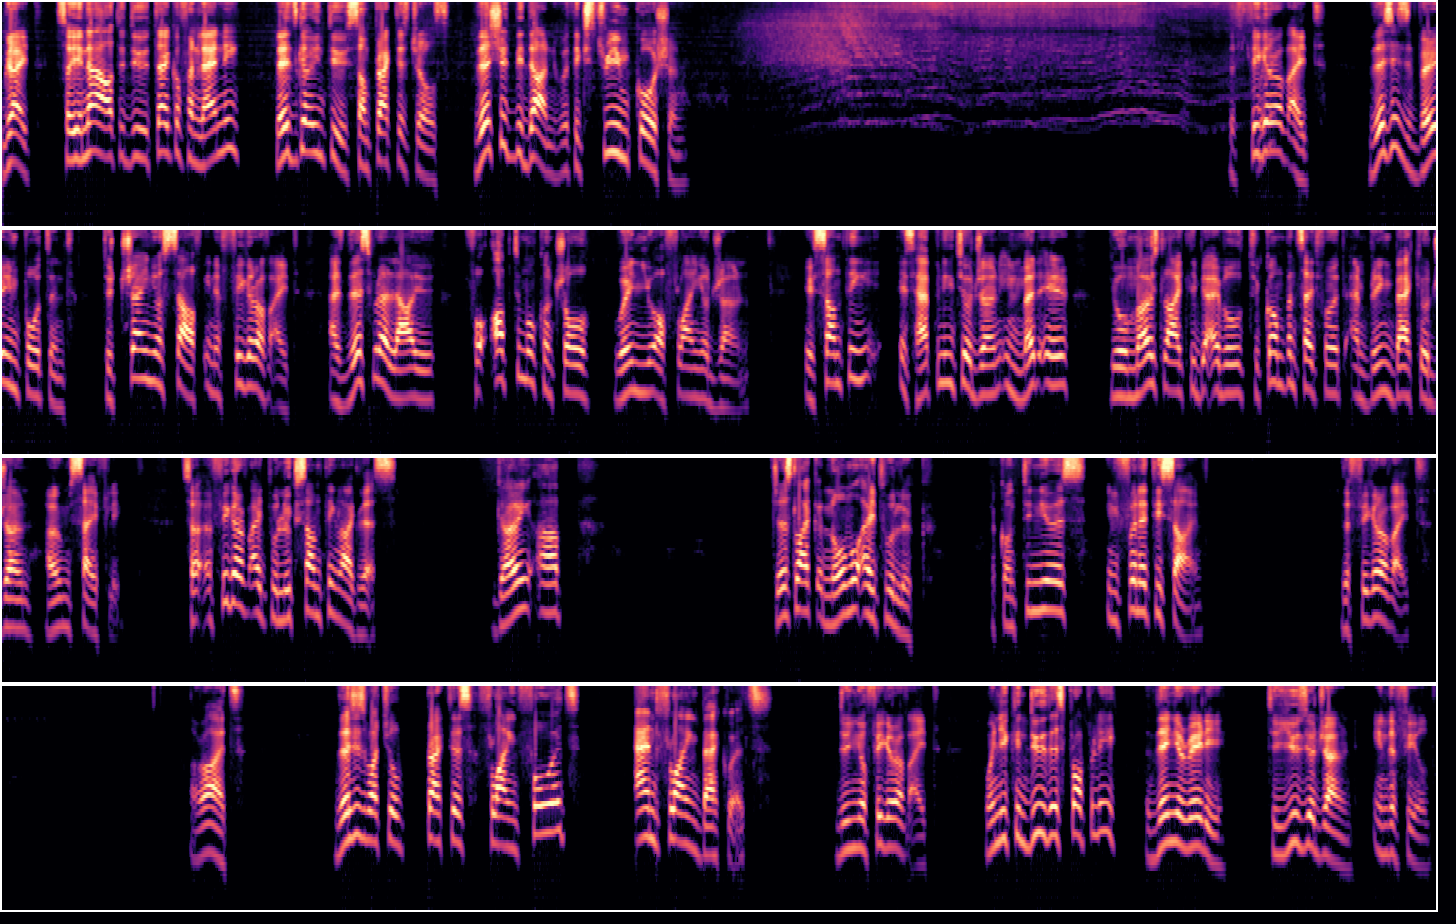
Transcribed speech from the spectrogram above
Great, so you know how to do takeoff and landing. Let's go into some practice drills. This should be done with extreme caution. The figure of eight. This is very important to train yourself in a figure of eight as this will allow you for optimal control when you are flying your drone. If something is happening to your drone in mid-air, you'll most likely be able to compensate for it and bring back your drone home safely. So a figure of eight will look something like this. Going up, just like a normal eight will look. A continuous infinity sign. The figure of eight. All right. This is what you'll practice flying forwards and flying backwards, doing your figure of eight. When you can do this properly, then you're ready to use your drone in the field.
